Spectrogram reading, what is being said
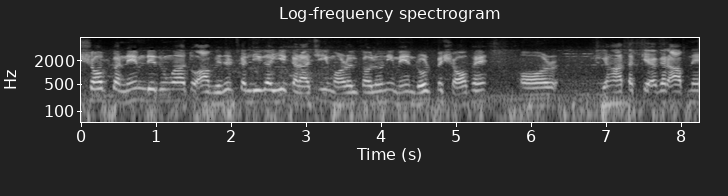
शॉप का नेम दे दूँगा तो आप विज़िट कर लीजिएगा। ये Karachi model colony main road पे शॉप है और यहाँ तक कि अगर आपने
